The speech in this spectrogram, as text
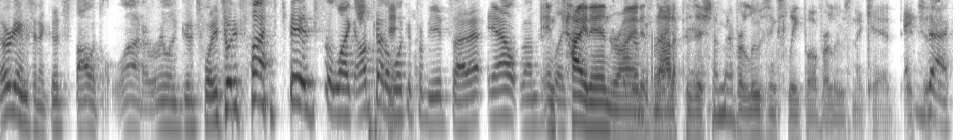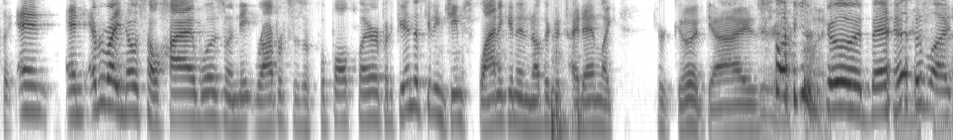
Notre Dame's in a good spot with a lot of really good 2025 kids. So like I'm kind of looking from the inside out. I'm just and like, tight end Ryan is not a position I'm ever losing sleep over losing a kid. It exactly. Just... and and everybody knows how high I was on Nate Roberts as a football player. But if you end up getting James Flanagan and another good tight end, like you're good, guys. You're, like, you're good, man. You're like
